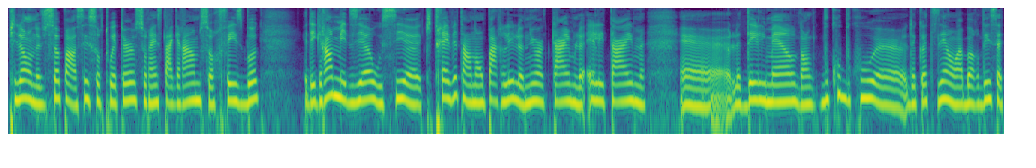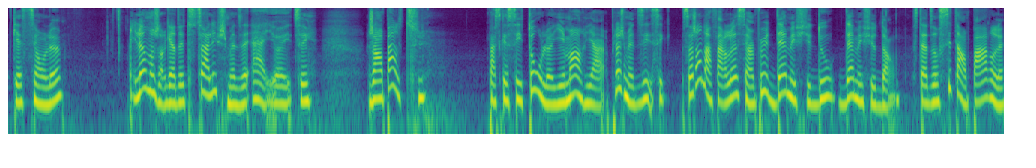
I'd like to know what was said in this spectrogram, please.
Puis là, on a vu ça passer sur Twitter, sur Instagram, sur Facebook. Il y a des grands médias aussi euh, qui très vite en ont parlé, le New York Times, le LA Times, euh, le Daily Mail. Donc, beaucoup, beaucoup euh, de quotidiens ont abordé cette question-là. Et là, moi, je regardais tout ça aller puis je me disais, aïe, aïe, tu sais, j'en parle-tu? Parce que c'est tôt, là, il est mort hier. Puis là, je me dis, ce genre d'affaire-là, c'est un peu damn if you do, damn if you don't. C'est-à-dire, si t'en parles,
